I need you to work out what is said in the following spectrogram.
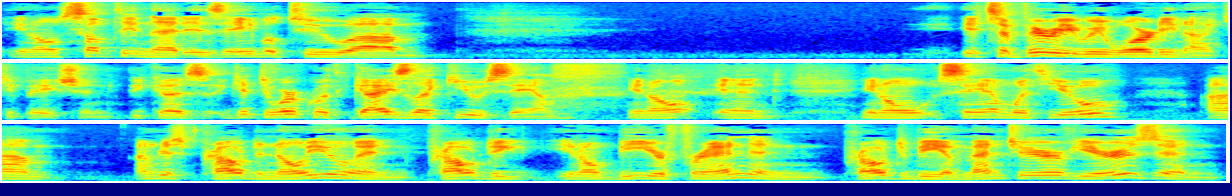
you know, something that is able to. Um, it's a very rewarding occupation because I get to work with guys like you, Sam. You know, and you know, Sam, with you, um, I'm just proud to know you and proud to you know be your friend and proud to be a mentor of yours. And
